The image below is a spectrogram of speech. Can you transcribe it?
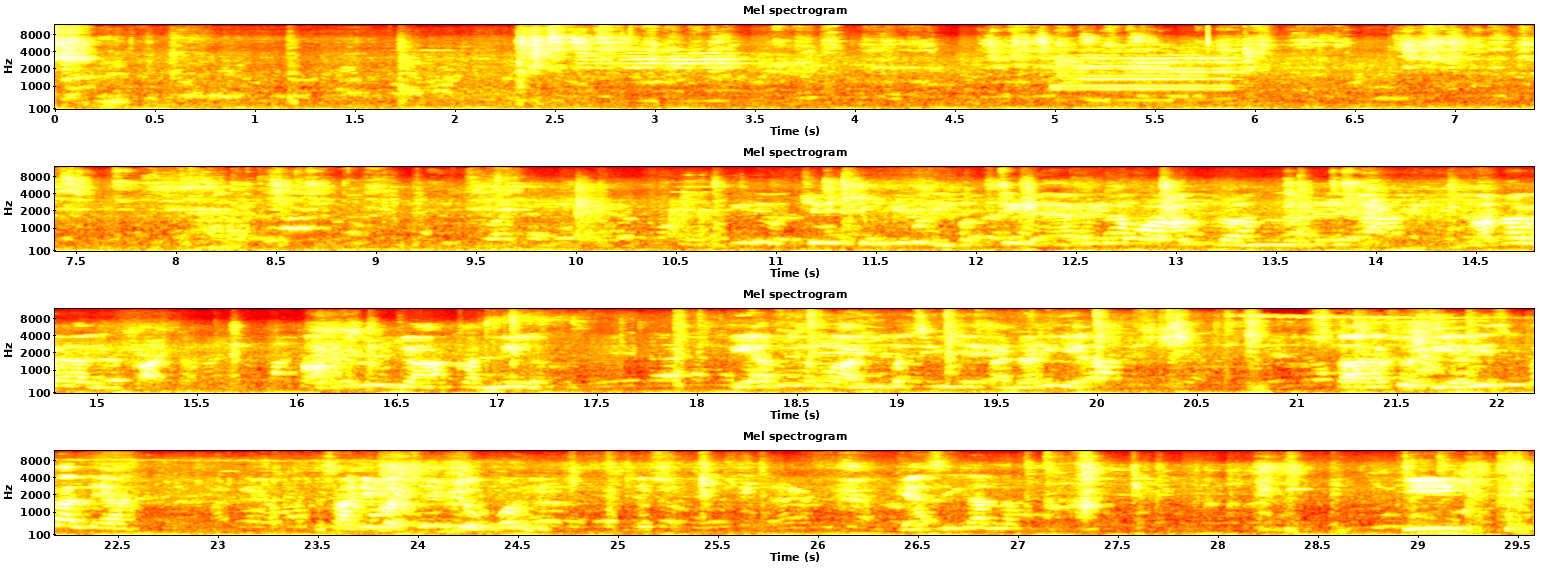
اچھی کرنی ہے یہ اپنے آج بچی نے کرنا نہیں ہے ستارہ سو روپیہ بھی اسی کر لیا ساری بچے بھی اوپر کیسی گل کی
